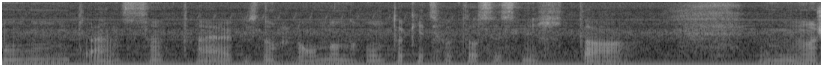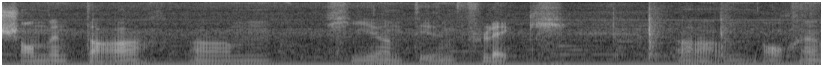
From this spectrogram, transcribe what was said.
Und 1, 2, 3 bis nach London runter geht's, aber das ist nicht da. Mal schauen, wenn da ähm, hier an diesem Fleck ähm, auch ein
